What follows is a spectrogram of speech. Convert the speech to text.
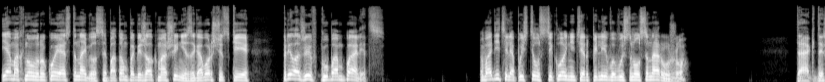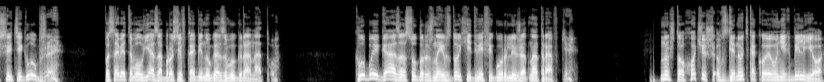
Я махнул рукой и остановился, потом побежал к машине, заговорщицки приложив к губам палец. Водитель опустил стекло и нетерпеливо высунулся наружу. «Так, дышите глубже», — посоветовал я, забросив в кабину газовую гранату. Клубы газа, судорожные вздохи, две фигуры лежат на травке. «Ну что, хочешь взглянуть, какое у них белье?»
